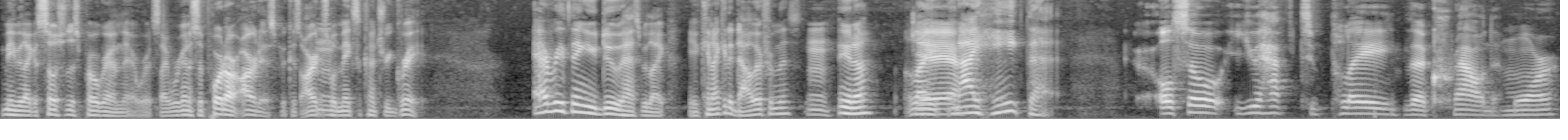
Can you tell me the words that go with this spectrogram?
maybe like a socialist program there, where it's like we're going to support our artists because art is what mm. makes a country great. Everything you do has to be like, yeah, can I get a dollar from this? Mm. You know, like, Yeah. and I hate that. also you have to play the crowd more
